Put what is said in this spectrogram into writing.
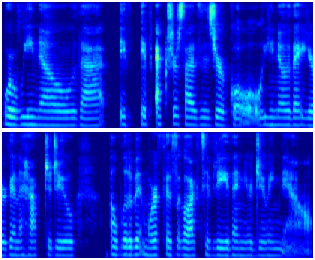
or we know that if if exercise is your goal you know that you're going to have to do a little bit more physical activity than you're doing now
